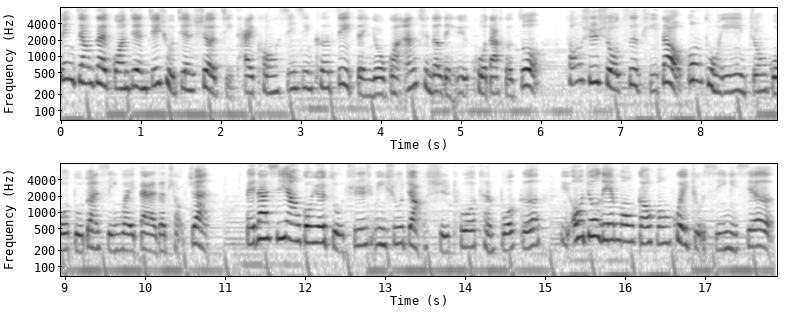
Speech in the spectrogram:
并将在关键基础建设及太空、新兴科技等有关安全的领域扩大合作。同时，首次提到共同应对中国独断行为带来的挑战。北大西洋公约组织秘书长史托滕伯格与欧洲联盟高峰会主席米歇尔、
